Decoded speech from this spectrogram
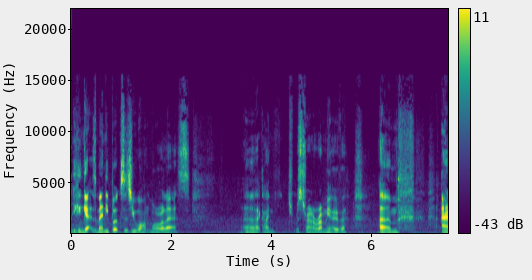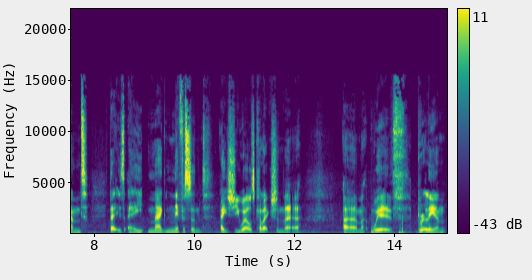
you can get as many books as you want, more or less. Uh, that guy was trying to run me over. Um, and there is a magnificent H.G. Wells collection there um, with brilliant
